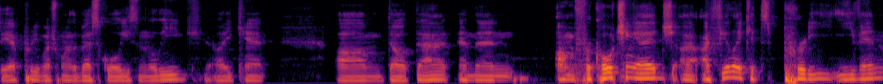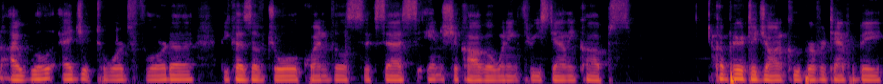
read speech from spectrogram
they have pretty much one of the best goalies in the league. Uh, you can't um, doubt that. And then um, for coaching edge, I, I, feel like it's pretty even. I will edge it towards Florida because of Joel Quenneville's success in Chicago, winning three Stanley Cups, compared to Jon Cooper for Tampa Bay,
